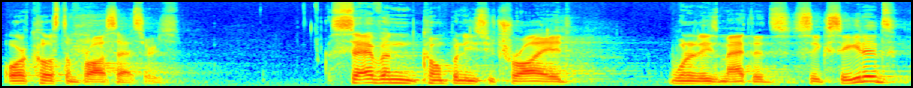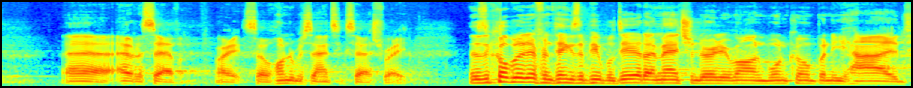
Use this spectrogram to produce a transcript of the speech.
or custom processors. Seven companies who tried one of these methods succeeded uh, out of seven, right? So 100% success rate. There's a couple of different things that people did. I mentioned earlier on, one company had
